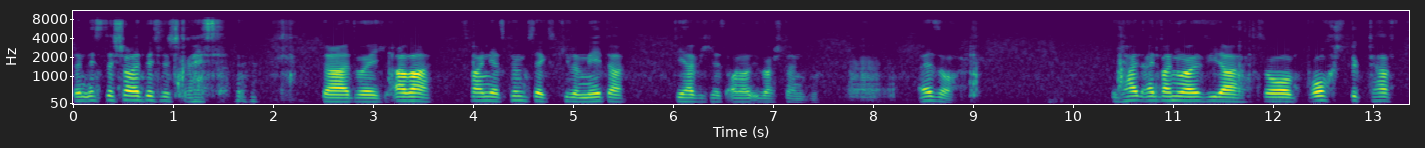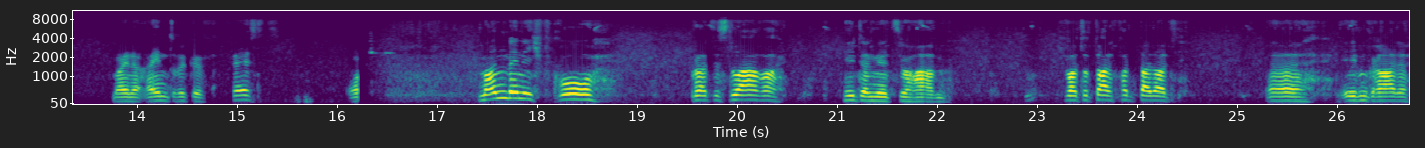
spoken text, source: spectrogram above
dann ist das schon ein bisschen Stress dadurch. Aber es waren jetzt 5, 6 Kilometer, die habe ich jetzt auch noch überstanden. Also, ich halte einfach nur wieder so bruchstückhaft meine Eindrücke fest. Und Mann, bin ich froh, Bratislava hinter mir zu haben. Ich war total verdattert äh, eben gerade.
